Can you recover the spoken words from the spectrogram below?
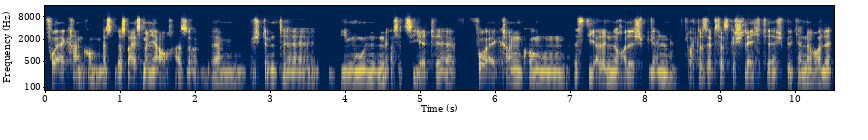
Vorerkrankungen. Das, das weiß man ja auch. Also ähm, bestimmte immunassoziierte Vorerkrankungen, dass die alle eine Rolle spielen. Auch das, selbst das Geschlecht äh, spielt ja eine Rolle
